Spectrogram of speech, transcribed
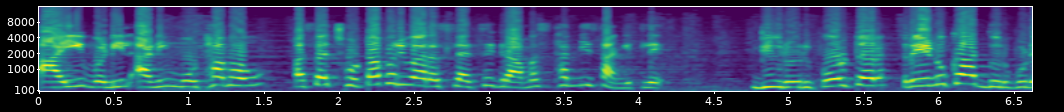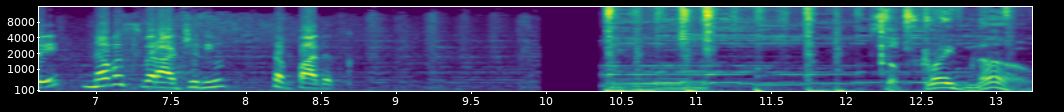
आई वडील आणि मोठा भाऊ असा छोटा परिवार असल्याचे ग्रामस्थांनी सांगितले. Bureau reporter Renuka Durbude Navswarajya news संपादक. Subscribe now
